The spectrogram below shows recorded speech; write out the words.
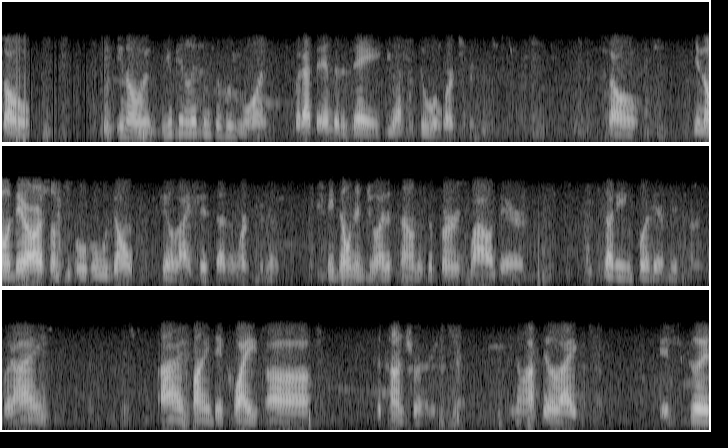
So, you know, you can listen to who you want, but at the end of the day, you have to do what works for you. So, you know, there are some people who don't feel like this doesn't work for them they don't enjoy the sound of the birds while they're studying for their midterm. But I I find it quite uh the contrary. You know, I feel like it's good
